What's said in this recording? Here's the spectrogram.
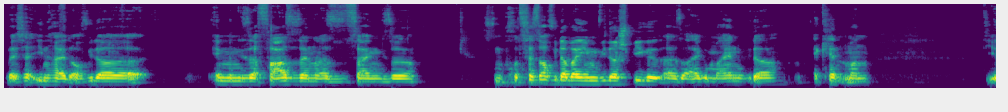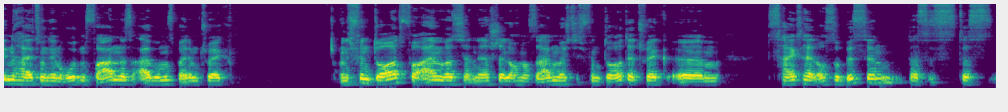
welcher ihn halt auch wieder eben in dieser Phase seiner, also sozusagen diese, diesen Prozess auch wieder bei ihm widerspiegelt. Also allgemein wieder erkennt man, die Inhalte und den roten Faden des Albums bei dem Track. Und ich finde dort, vor allem, was ich an der Stelle auch noch sagen möchte, ich finde dort der Track ähm, zeigt halt auch so ein bisschen, dass es, dass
